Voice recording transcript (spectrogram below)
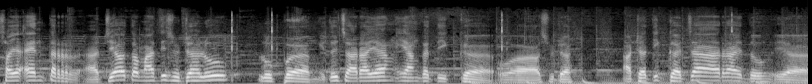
saya enter. Nah, dia otomatis sudah lu lubang. Itu cara yang yang ketiga. Wah sudah ada tiga cara itu. Ya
